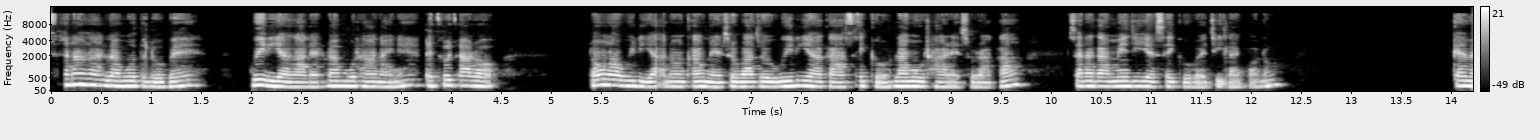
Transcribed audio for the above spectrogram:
ဆန္ဒကလွှမ်းမိုးသလိုပဲဝိရိယကလည်းလွှမ်းမိုးထားနိုင်တယ်တချို့ကြတော့လုံးလဝိရိယအလွန်ကောင်းတယ်ဆိုပါစို့ဝိရိယကစိတ်ကိုလွှမ်းမိုးထားတယ်ဆိုတာကဆန္ဒကမင်းကြီးရဲ့စိတ်ကိုပဲကြည့်လိုက်ပေါ့နော်ကမ်းမ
